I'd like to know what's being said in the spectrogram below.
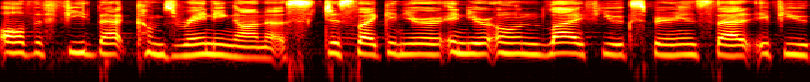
all the feedback comes raining on us, just like in your in your own life, you experience that if you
